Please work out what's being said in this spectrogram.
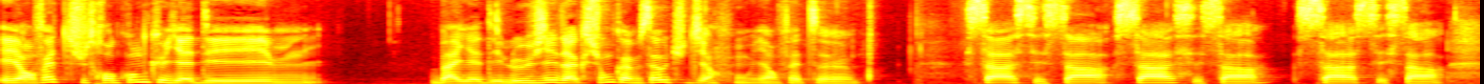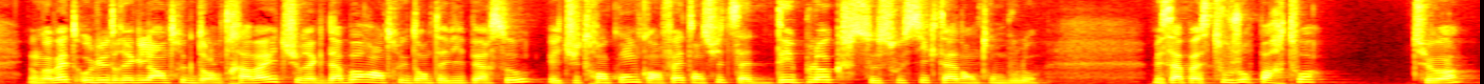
Et en fait, tu te rends compte qu'il y a des, bah, y a des leviers d'action comme ça où tu te dis, ah, oui, en fait, euh, ça, c'est ça, ça, c'est ça, ça, c'est ça. Donc en fait, au lieu de régler un truc dans le travail, tu règles d'abord un truc dans ta vie perso et tu te rends compte qu'en fait, ensuite, ça débloque ce souci que tu as dans ton boulot. Mais ça passe toujours par toi, tu vois.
